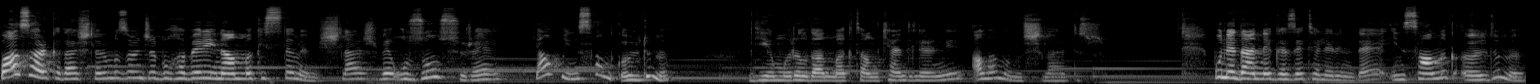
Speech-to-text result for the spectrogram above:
Bazı arkadaşlarımız önce bu habere inanmak istememişler ve uzun süre yahu insanlık öldü mü diye mırıldanmaktan kendilerini alamamışlardır. Bu nedenle gazetelerinde insanlık öldü mü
